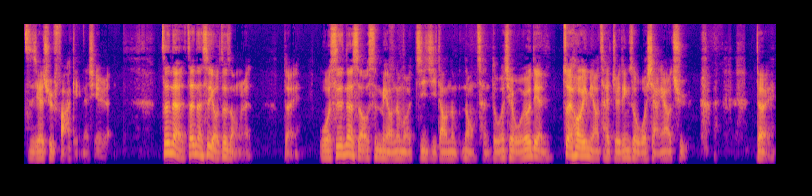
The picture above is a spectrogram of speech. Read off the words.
直接去发给那些人。真的，真的是有这种人。对，我是那时候是没有那么积极到那么那种程度，而且我有点最后一秒才决定说我想要去。对。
